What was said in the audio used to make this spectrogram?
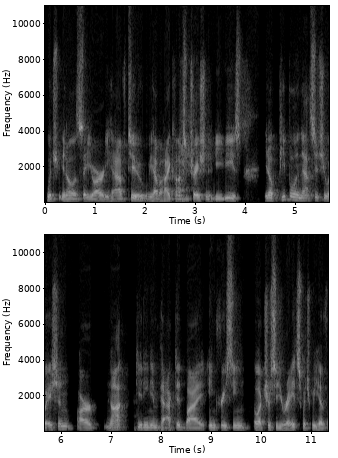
which you know, let's say you already have two, we have a high concentration of EVs. you know, people in that situation are not getting impacted by increasing electricity rates, which we have,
